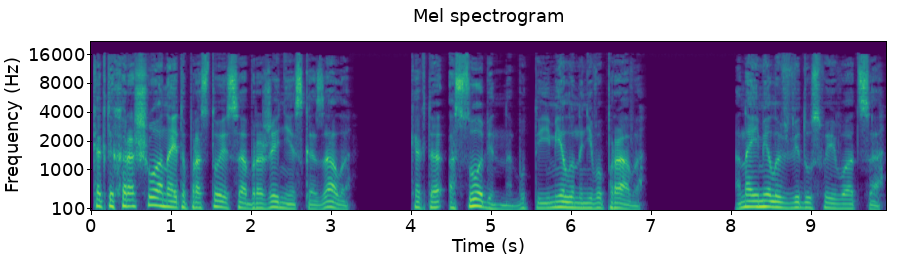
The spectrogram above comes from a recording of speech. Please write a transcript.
Как-то хорошо она это простое соображение сказала, как-то особенно, будто имела на него право. Она имела в виду своего отца.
